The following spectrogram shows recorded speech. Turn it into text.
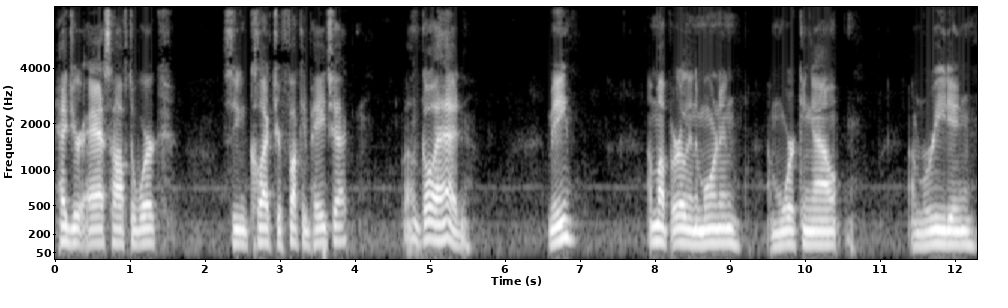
head your ass off to work so you can collect your fucking paycheck? Well, go ahead. Me? I'm up early in the morning. I'm working out. I'm reading.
